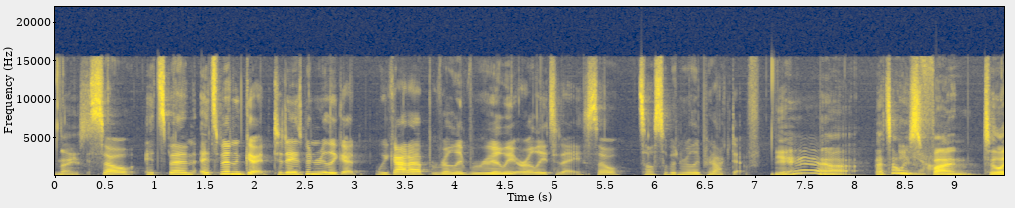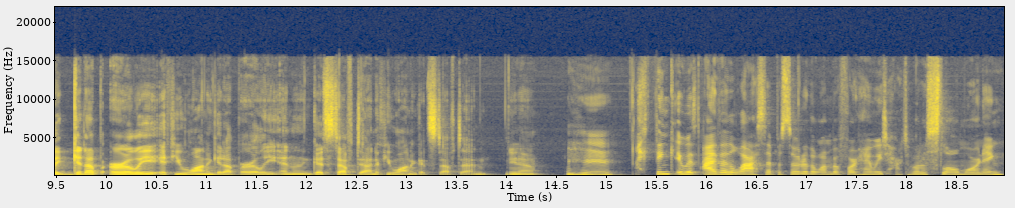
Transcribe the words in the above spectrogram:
Nice. So it's been it's been good. Today's been really good. We got up really really early today, so it's also been really productive. Yeah. That's always Yeah. fun to like get up early if you want to get up early and then get stuff done if you want to get stuff done, you know? Mm-hmm. I think it was either the last episode or the one beforehand. We talked about a slow morning.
